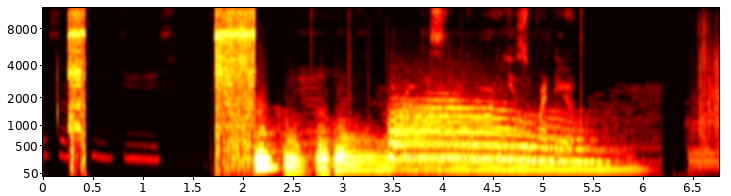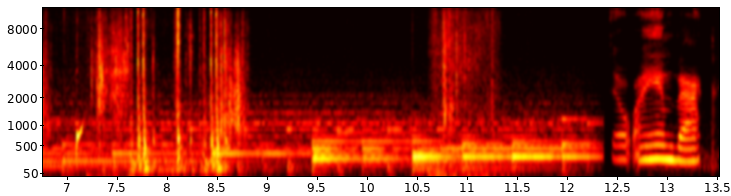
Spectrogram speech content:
it's a produce. Back.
